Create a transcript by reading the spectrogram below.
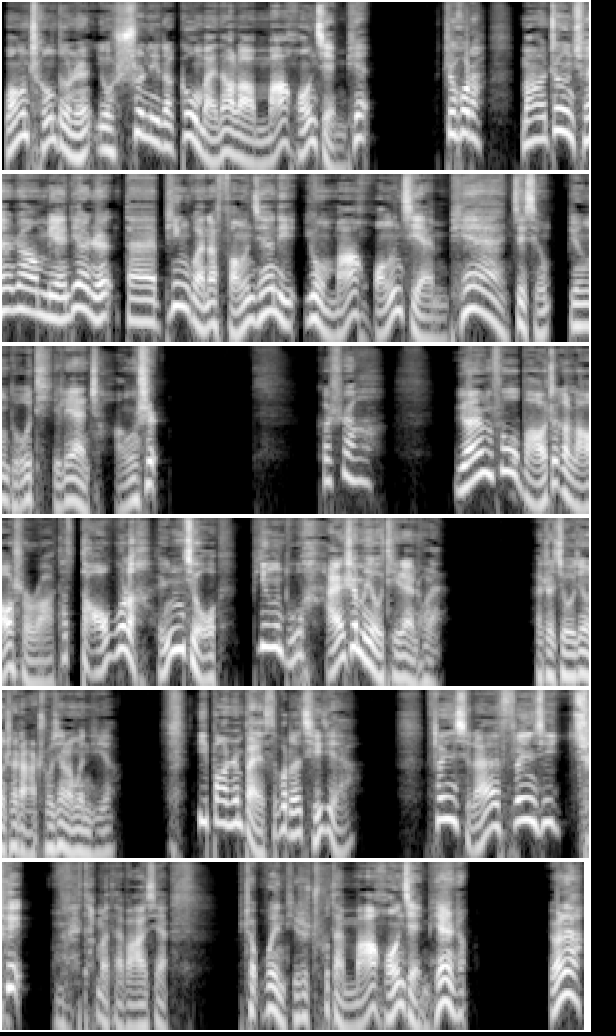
王成等人又顺利的购买到了麻黄碱片。之后呢，马正全让缅甸人在宾馆的房间里用麻黄碱片进行冰毒提炼尝试。可是啊，袁富宝这个老手啊，他捣鼓了很久，冰毒还是没有提炼出来。这究竟是哪出现了问题啊？一帮人百思不得其解啊！分析来分析去，他们才发现这问题是出在麻黄碱片上。原来啊，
